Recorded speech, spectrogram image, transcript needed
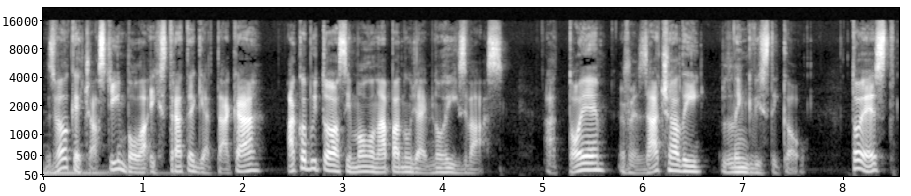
Z veľkej časti bola ich stratégia taká, ako by to asi mohlo napadnúť aj mnohých z vás. A to je, že začali lingvistikou. To jest,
